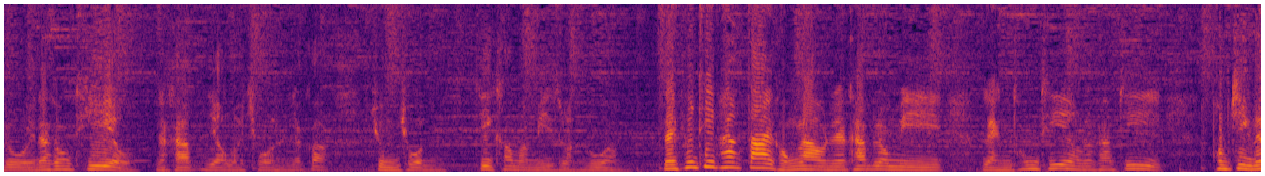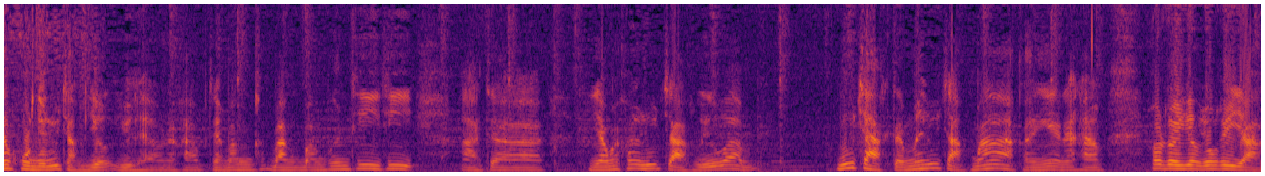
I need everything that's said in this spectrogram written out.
โดยนักท่องเที่ยวนะครับ เยาวชนแล้วก็ชุมชนที่เข้ามามีส่วนร่วม ในพื้นที่ภาคใต้ของเราเนี่ยนะครับ เรามีแหล่งท่องเที่ยวนะครับที่ความจริงแล้วคนจะรู้จักเยอะอยู่แล้วนะครับ แต่บางบางบางพื้นที่ที่อาจจะยังไม่ค่อยรู้จักหรือว่ารู้จักแต่ไม่รู้จักมากอะไรเงี้ยนะครับ ก็โดยยกยกตัวอย่าง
